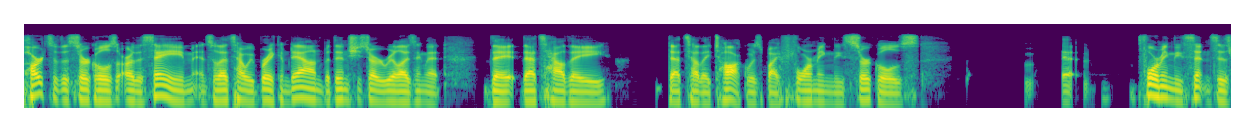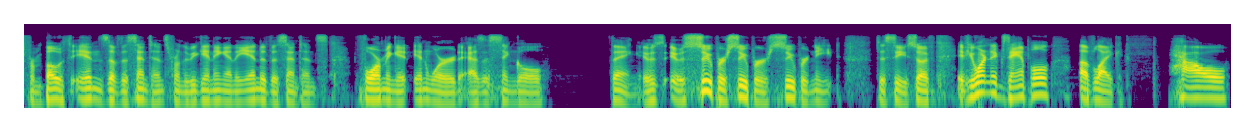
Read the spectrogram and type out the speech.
parts of the circles are the same. And so that's how we break them down. But then she started realizing that they that's how they that's how they talk was by forming these circles forming these sentences from both ends of the sentence, from the beginning and the end of the sentence, forming it inward as a single thing. It was it was super super super neat to see. So if if you want an example of like how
